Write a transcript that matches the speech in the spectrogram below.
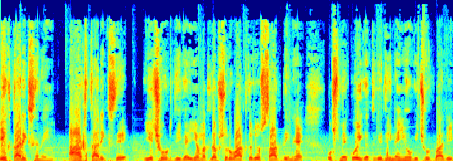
एक तारीख से नहीं, आठ तारीख से ये छूट दी गई है। मतलब शुरुआत का जो सात दिन है, उसमें कोई गतिविधि नहीं होगी छूट वाली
